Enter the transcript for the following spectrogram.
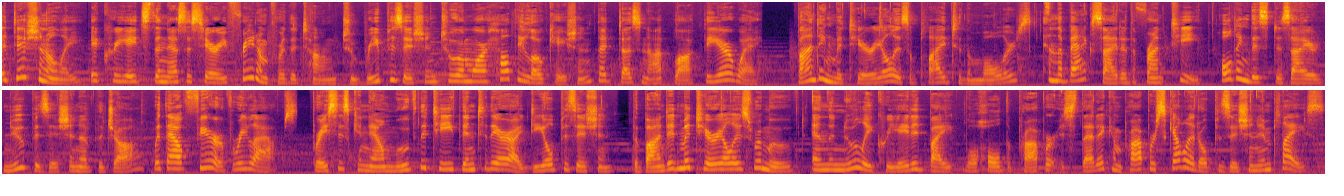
Additionally, it creates the necessary freedom for the tongue to reposition to a more healthy location that does not block the airway. Bonding material is applied to the molars and the backside of the front teeth, holding this desired new position of the jaw without fear of relapse. Braces can now move the teeth into their ideal position. The bonded material is removed and the newly created bite will hold the proper aesthetic and proper skeletal position in place.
